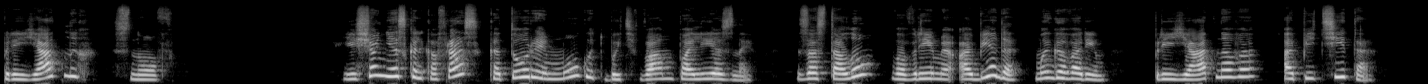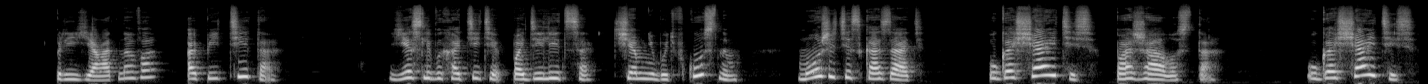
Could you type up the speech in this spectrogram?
«Приятных снов». Еще несколько фраз, которые могут быть вам полезны. За столом во время обеда мы говорим «Приятного аппетита! Приятного аппетита! Если вы хотите поделиться чем-нибудь вкусным, можете сказать «Угощайтесь, пожалуйста». Угощайтесь,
